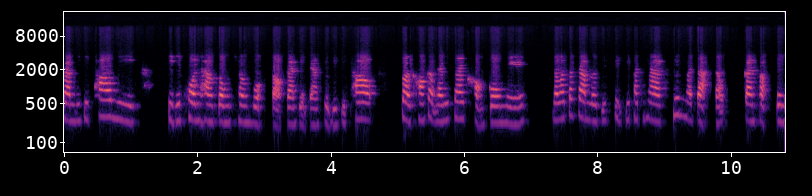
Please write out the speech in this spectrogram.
กรรมดิจิทัลมีอิทธิพลทางตรงเชิงบวกต่อการเปลี่ยนแปลงสู่ดิจิทัลสอดคล้องกับงานวิจัยของโกเมสนวัตกรรมโลจิสติกส์ที่พัฒนาขึ้นมาจากการปรับปรุง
